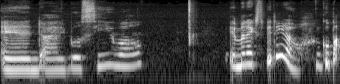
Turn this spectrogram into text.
and I will see you all in my next video. Goodbye!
